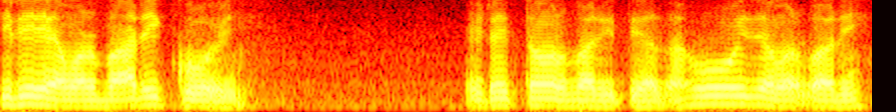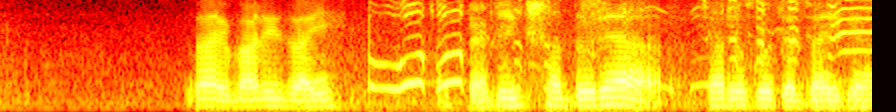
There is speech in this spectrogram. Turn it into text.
কিরে, আমার বাড়ি কই? এটাই তো আমার বাড়িতে আদা। ওই যে আমার বাড়ি। যাই বাড়ি যাই। রিক্সা ধরে চালু করে জায়গা।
